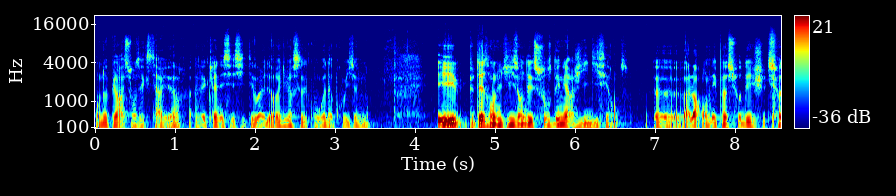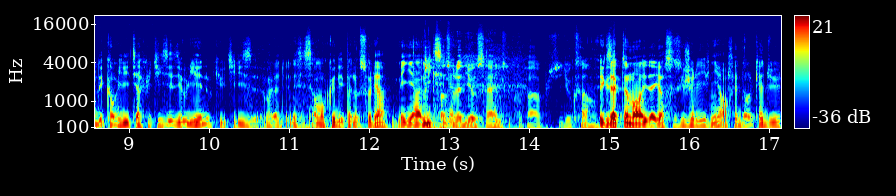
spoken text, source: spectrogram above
en opérations extérieures, avec la nécessité voilà, de réduire ces convois d'approvisionnement, et peut-être en utilisant des sources d'énergie différentes. Euh, alors, on n'est pas sur des, sur des camps militaires qui utilisent des éoliennes ou qui utilisent euh, voilà, nécessairement que des panneaux solaires, mais il y a un mix. Enfin, cela dit, au Sahel, ce ne sera pas plus idiot que ça. Hein. Exactement, et d'ailleurs, c'est ce que j'allais y venir, en fait, dans le cas du,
